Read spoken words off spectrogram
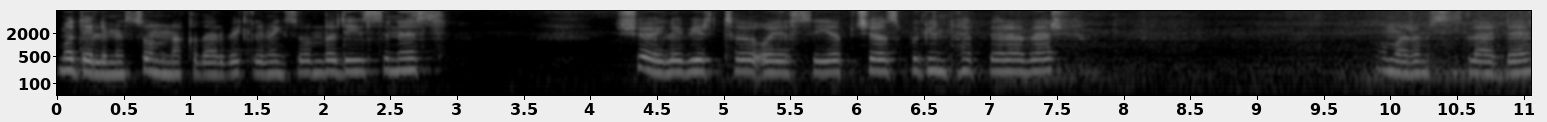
Modelimin sonuna kadar beklemek zorunda değilsiniz. Şöyle bir tığ oyası yapacağız bugün hep beraber. Umarım sizler de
